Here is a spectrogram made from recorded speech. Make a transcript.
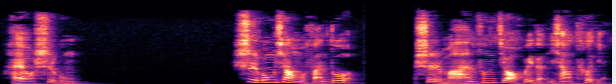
还要事工。事工项目繁多，是马鞍峰教会的一项特点。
